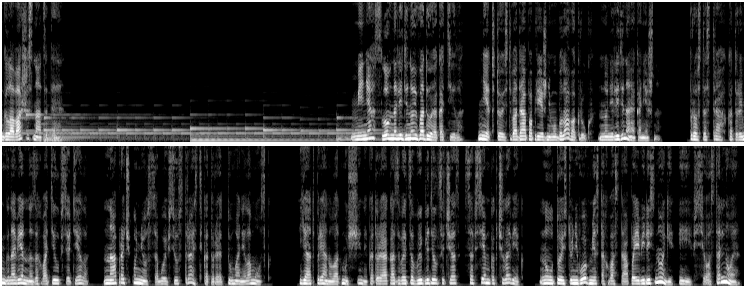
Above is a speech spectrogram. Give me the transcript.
Глава 16 Меня словно ледяной водой окатило. Нет, то есть вода по-прежнему была вокруг, но не ледяная, конечно. Просто страх, который мгновенно захватил все тело, напрочь унес с собой всю страсть, которая туманила мозг. Я отпрянула от мужчины, который, оказывается, выглядел сейчас совсем как человек. Ну, то есть у него вместо хвоста появились ноги и все остальное.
